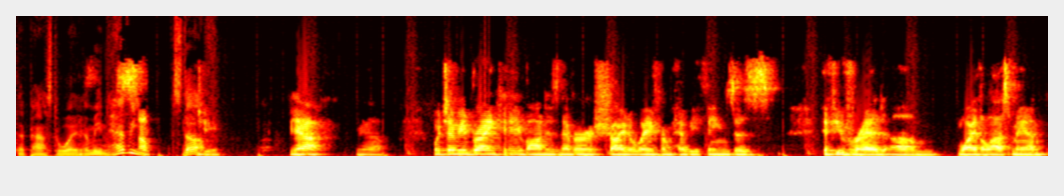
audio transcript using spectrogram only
that passed away. I mean, heavy Some- stuff. Yeah, yeah. Which I mean, Brian K. Vaughan has never shied away from heavy things. As if you've read um, Y the Last Man,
